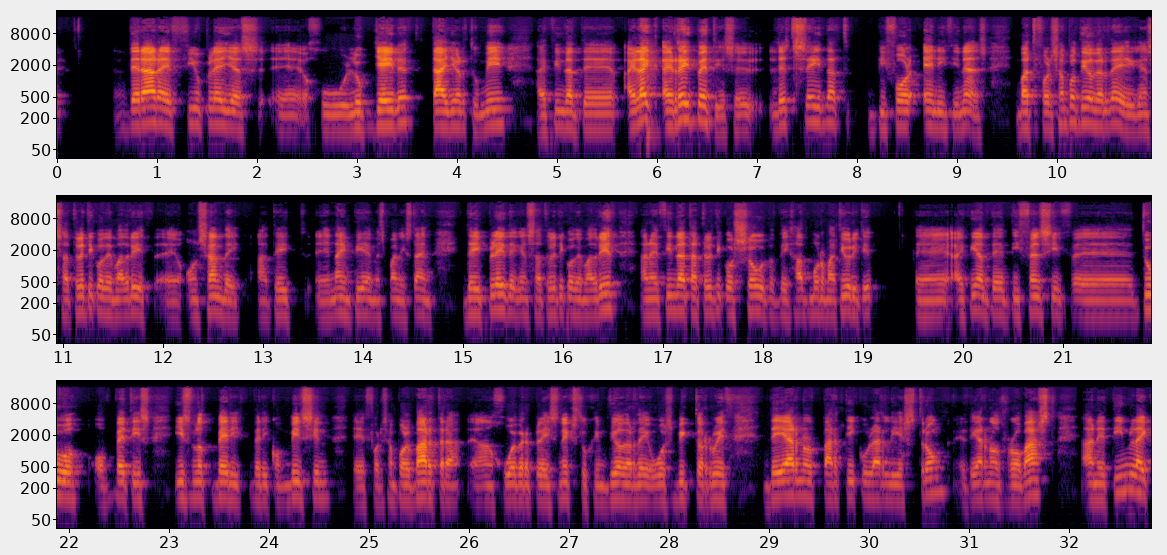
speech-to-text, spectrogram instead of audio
there are a few players uh, who look jaded, tired to me. I think that the I like I rate Betis. Let's say that before anything else. But for example, the other day against Atletico de Madrid on Sunday at 8 uh, 9 p.m. Spanish time, they played against Atletico de Madrid, and I think that Atletico showed that they had more maturity. Uh, I think that the defensive uh, duo of Betis is not very, very convincing. Uh, for example, Bartra and whoever plays next to him the other day was Victor Ruiz. They are not particularly strong. They are not robust. And a team like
